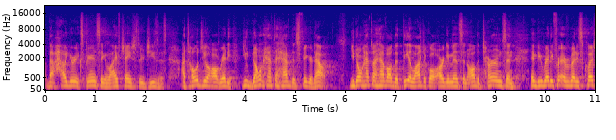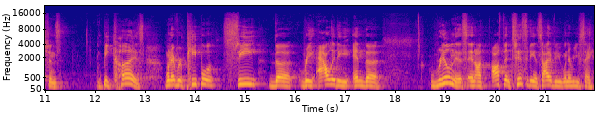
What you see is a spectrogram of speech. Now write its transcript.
about how you're experiencing life change through Jesus. I told you already, you don't have to have this figured out. You don't have to have all the theological arguments and all the terms and, and be ready for everybody's questions because whenever people see the reality and the realness and authenticity inside of you, whenever you say,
